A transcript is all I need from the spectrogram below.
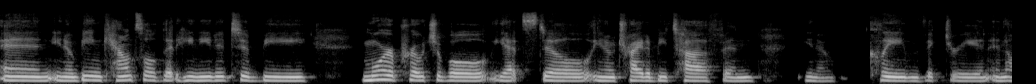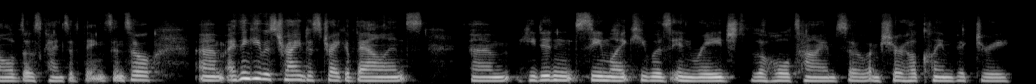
and you know being counseled that he needed to be more approachable yet still you know try to be tough and you know claim victory and, and all of those kinds of things. And so um, i think he was trying to strike a balance. Um, he didn't seem like he was enraged the whole time so i'm sure he'll claim victory.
